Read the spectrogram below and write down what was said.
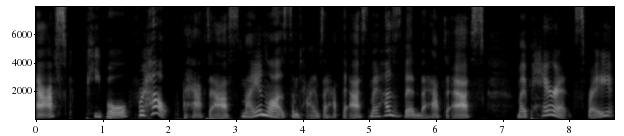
ask people for help. I have to ask my in laws sometimes. I have to ask my husband. I have to ask my parents, right?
